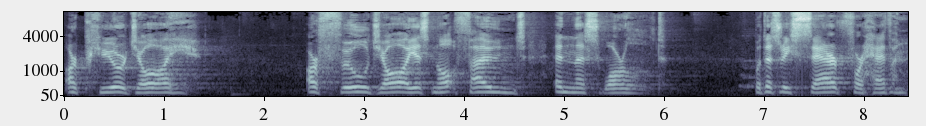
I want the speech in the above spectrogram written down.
our pure joy, our full joy, is not found in this world, but is reserved for heaven?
